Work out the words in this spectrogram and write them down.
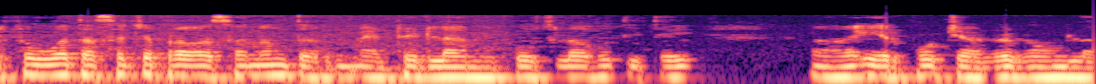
तर सव्वा तासाच्या प्रवासानंतर मॅड्रिडला आम्ही पोहोचलो आहोत. तिथे एअरपोर्टच्या अंडरग्राऊंडला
